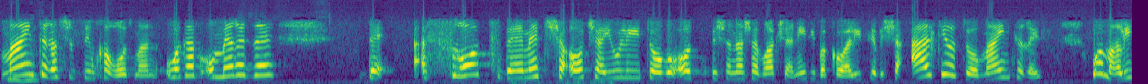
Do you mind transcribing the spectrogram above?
מה האינטרס של שמחה רוטמן. הוא אגב אומר את זה בעשרות באמת שעות שהיו לי איתו, עוד בשנה שעברה כשאני הייתי בקואליציה, ושאלתי אותו מה האינטרס. הוא אמר לי,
